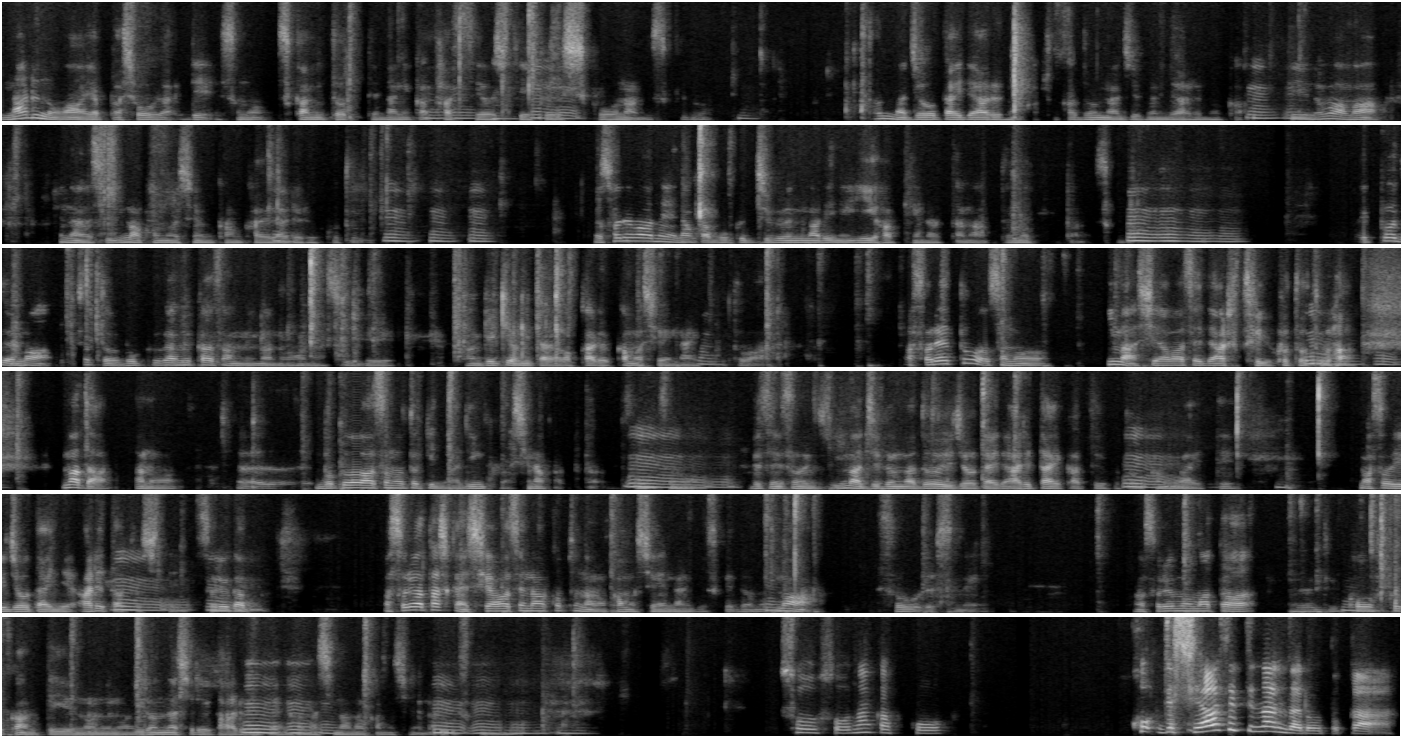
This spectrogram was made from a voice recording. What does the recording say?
なるのはやっぱ将来でその掴み取って何か達成をしていく思考なんですけど、どんな状態であるのかとかどんな自分であるのかっていうのはまあ変な話今この瞬間変えられること、それはねなんか僕自分なりにいい発見だったなって思ったんですけど、一方でまあちょっと僕が美川さんの今のお話で、まあ、劇を見たら分かるかもしれないことは、うん、それとその今幸せであるということとは、うんうん、まだあの僕はその時にはリンクはしなかったですね。うんうん、その別にその今自分がどういう状態でありたいかということを考えて、うんうん、まあ、そういう状態にあれたとして、それが、まあ、それは確かに幸せなことなのかもしれないですけども、うん、まあそうですね。まあ、それもまた幸福感っていうのにもいろんな種類があるみたいな話なのかもしれないですけど、そうそうなんかこうこじゃあ幸せってなんだろうとか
